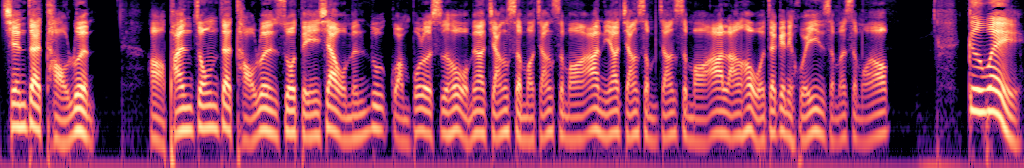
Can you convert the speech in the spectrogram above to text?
先在讨论。啊，盘中在讨论说，等一下我们录广播的时候，我们要讲什么？讲什么啊？你要讲什么？讲什么啊？然后我再给你回应什么什么哦。各位，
